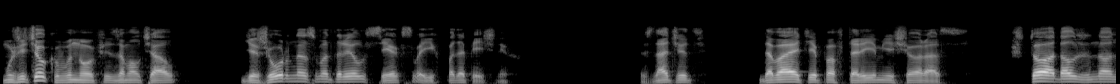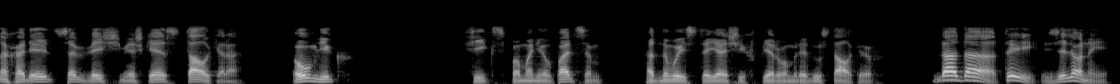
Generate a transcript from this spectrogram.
Мужичок вновь замолчал, дежурно осмотрел всех своих подопечных. Значит, давайте повторим еще раз. Что должно находиться в вещмешке сталкера? Умник. Фикс поманил пальцем одного из стоящих в первом ряду сталкеров. Да-да, ты, зеленый,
